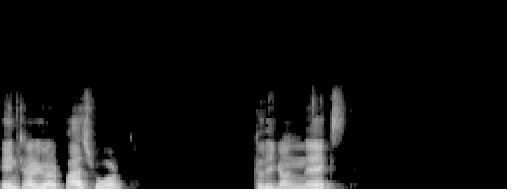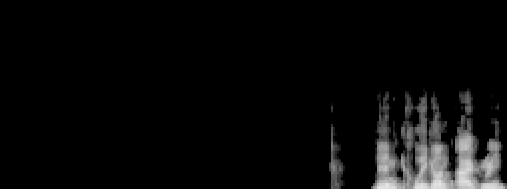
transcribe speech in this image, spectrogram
Enter your password. Click on next. Then click on agree.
